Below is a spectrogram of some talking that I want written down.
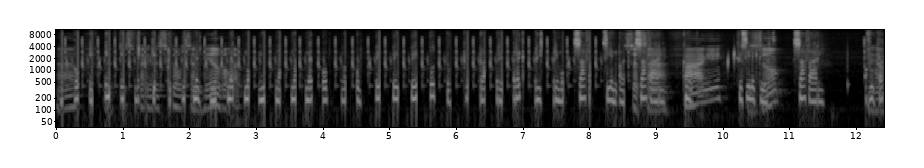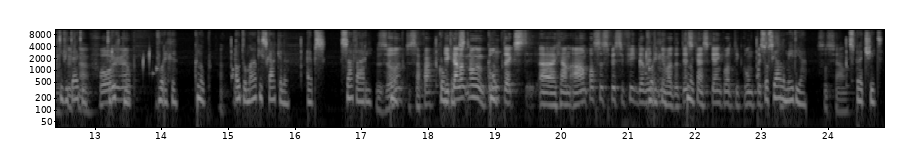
Ah, even scrollen, zijn heel veel apps. Met op op p p p pot ra- re- rec ri- remote Safari Safari geselecteerd Safari voeg activiteiten terugknop vorige knop. Automatisch schakelen. Apps. Safari. Zo, knop. de Safari. Je kan ook nog een context eh, gaan aanpassen specifiek, dat weet ik niet wat het is. Knop. Ga eens kijken wat die context... sociale media. Sociaal. spreadsheet.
